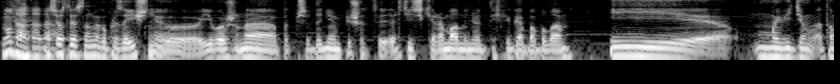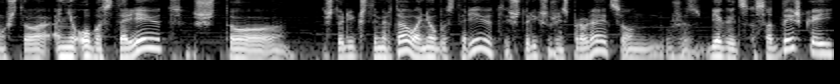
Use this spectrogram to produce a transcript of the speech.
Ну да, да, да. Все остается намного прозаичнее. Его жена под псевдонимом пишет эротический роман, у него дофига бабла. И мы видим о том, что они оба стареют, что, что Рикс и Миртау, они оба стареют, и что Рикс уже не справляется, он уже бегает с одышкой,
